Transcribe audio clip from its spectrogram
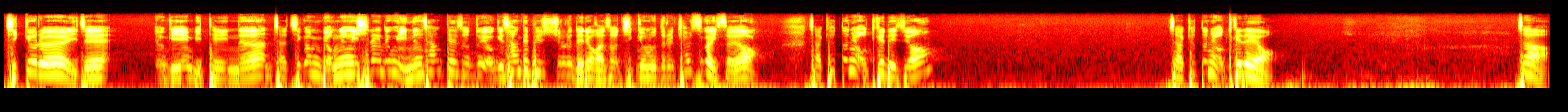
직교를 이제 여기 밑에 있는 자 지금 명령이 실행되고 있는 상태에서도 여기 상태 표시줄로 내려가서 직교 모드를 켤 수가 있어요. 자 켰더니 어떻게 되죠? 자 켰더니 어떻게 돼요? 자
